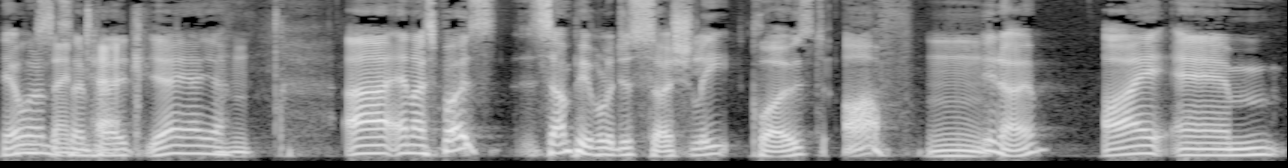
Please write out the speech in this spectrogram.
Yeah, we're on the same, tack. page. Yeah, yeah, yeah. Uh, and I suppose some people are just socially closed off. You know, I am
